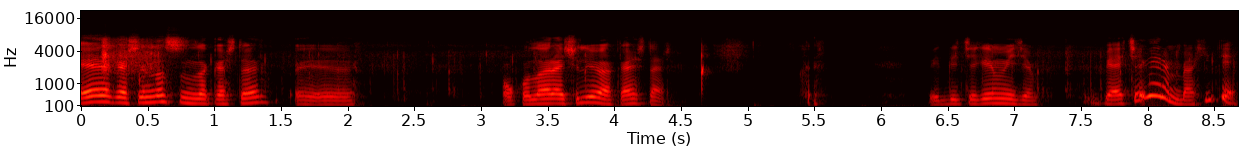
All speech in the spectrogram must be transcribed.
Evet arkadaşlar nasılsınız arkadaşlar? Ee, okullar açılıyor arkadaşlar. video çekemeyeceğim. Ben çekerim belki de.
